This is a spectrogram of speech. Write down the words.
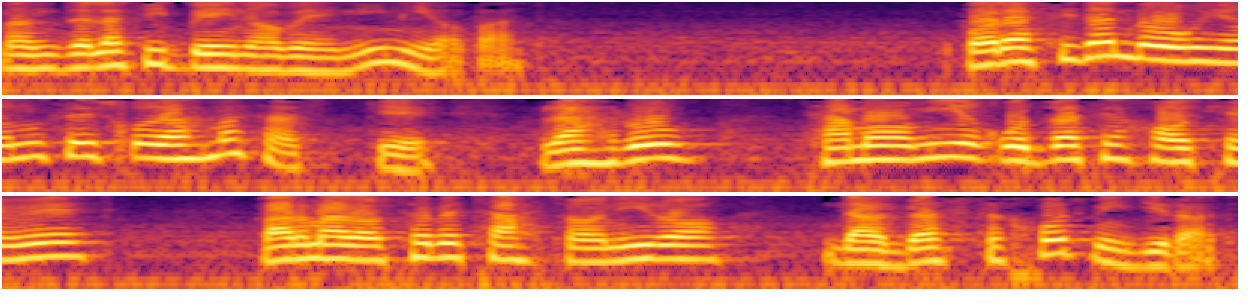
منزلتی بینابینی مییابد. با رسیدن به اقیانوس عشق و رحمت است که رهرو تمامی قدرت حاکمه بر مراتب تحتانی را در دست خود می‌گیرد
